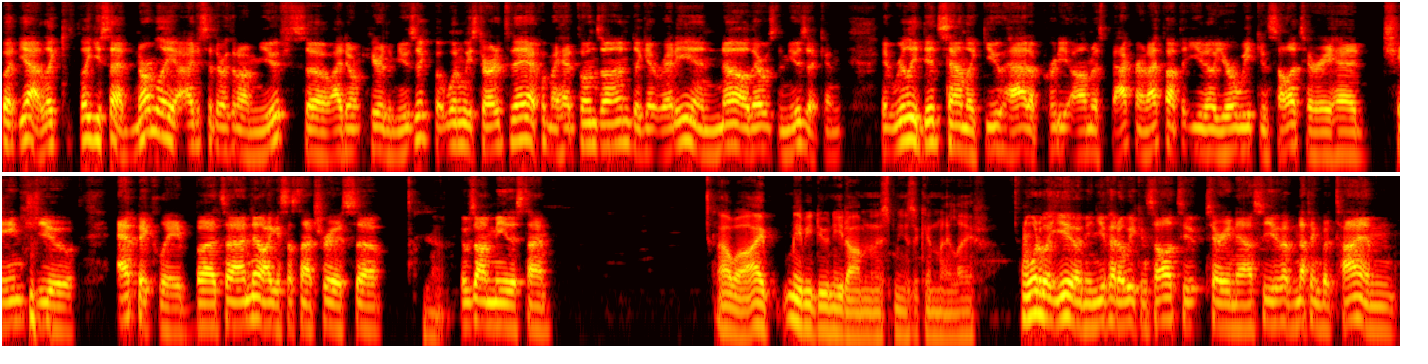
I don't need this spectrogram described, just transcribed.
but yeah like like you said normally i just sit there with it on mute so i don't hear the music. But when we started today i put my headphones on to get ready and no there was the music. And it really did sound like you had a pretty ominous background. I thought that you know your week in solitary had changed you epically but uh, no i guess that's not true. So yeah. it was on me this time. Oh well i maybe do need ominous music in my life and what about you? I mean, you've had a week in solitary now, so you have nothing but time.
